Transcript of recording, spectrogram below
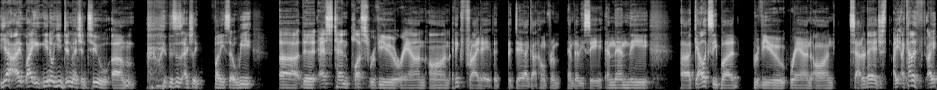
Yeah, I, I, you know, you did mention too. Um, this is actually funny. So we, uh, the S10 Plus review ran on I think Friday, the the day I got home from MWC, and then the uh, Galaxy Bud review ran on Saturday. I just, I, I kind of, I,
